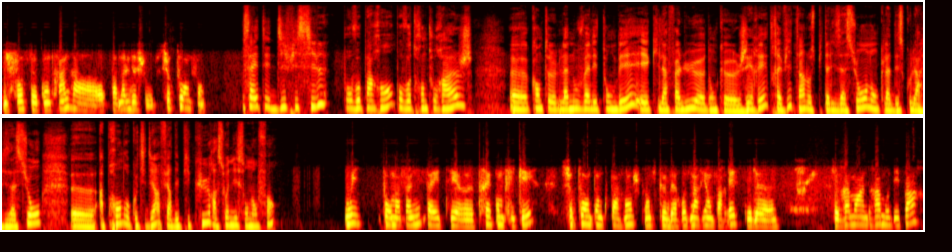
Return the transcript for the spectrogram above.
il faut se contraindre à pas mal de choses, surtout enfant. Ça a été difficile pour vos parents, pour votre entourage, euh, quand euh, la nouvelle est tombée et qu'il a fallu euh, donc gérer très vite hein, l'hospitalisation, donc la déscolarisation, apprendre au quotidien à faire des piqûres, à soigner son enfant? Oui, pour ma famille, ça a été très compliqué, surtout en tant que parent. Je pense que ben, Rosemary en parlait, c'est vraiment un drame au départ,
